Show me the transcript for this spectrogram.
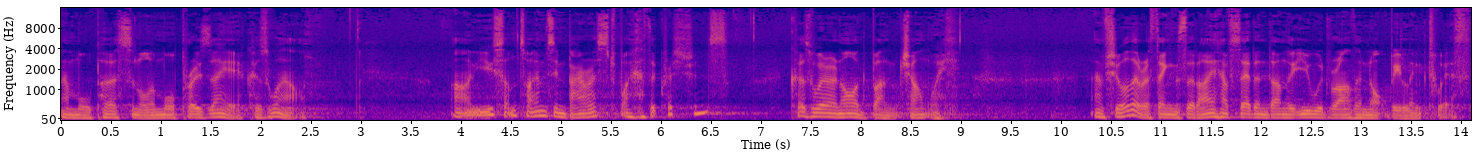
and more personal and more prosaic as well. Aren't you sometimes embarrassed by other Christians? Because we're an odd bunch, aren't we? I'm sure there are things that I have said and done that you would rather not be linked with.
